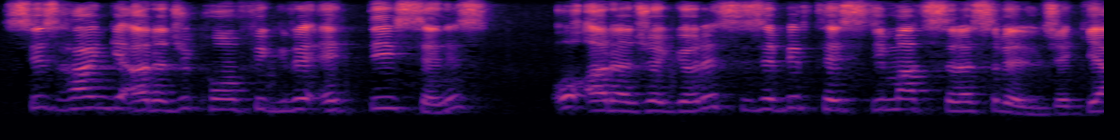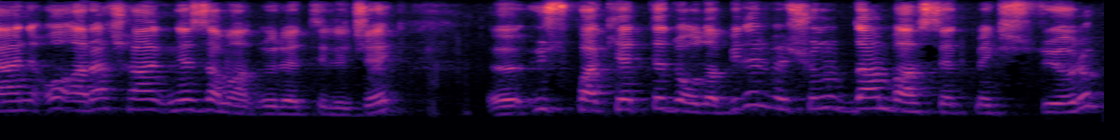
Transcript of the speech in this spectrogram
siz hangi aracı konfigüre ettiyseniz o araca göre size bir teslimat sırası verilecek. Yani o araç ne zaman üretilecek? Ee, Üst pakette de olabilir ve şundan bahsetmek istiyorum.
